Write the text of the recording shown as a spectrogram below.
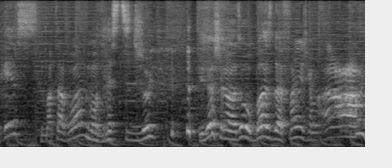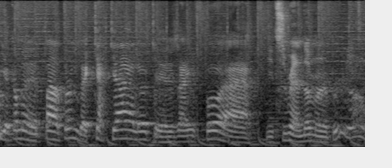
Chris, tu m'as voir mon hostie de jeu. Puis là, je suis rendu au boss de fin, je suis comme, ah, il y a comme un pattern de caca là, que j'arrive pas à. Il est-tu random un peu, genre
